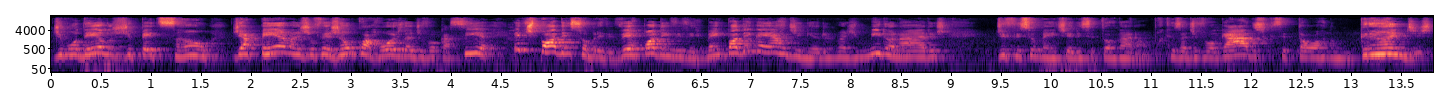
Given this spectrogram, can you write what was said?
de modelos de petição, de apenas o feijão com arroz da advocacia, eles podem sobreviver, podem viver bem, podem ganhar dinheiro, mas milionários dificilmente eles se tornarão, porque os advogados que se tornam grandes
